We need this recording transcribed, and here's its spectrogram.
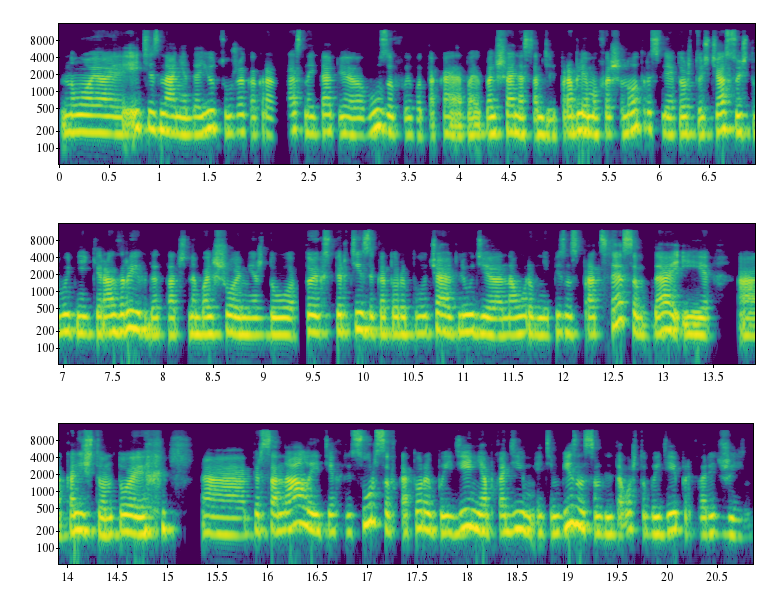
но э, эти знания даются уже как раз на этапе вузов, и вот такая большая, на самом деле, проблема фэшн-отрасли, то, что сейчас существует некий разрыв достаточно большой между той экспертизой, которую получают люди на уровне бизнес-процессов, да, и а, количеством той а, персонала и тех ресурсов, которые, по идее, необходим этим бизнесом для того, чтобы идеи притворить в жизнь.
